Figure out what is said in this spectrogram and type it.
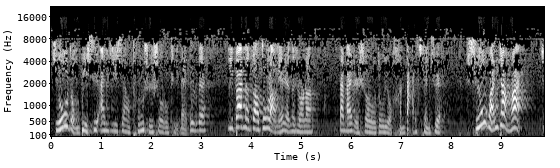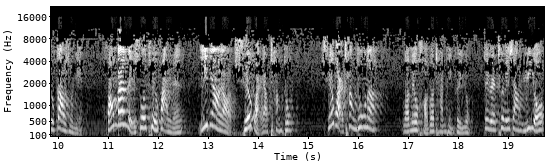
九种必需氨基酸要同时摄入体内，对不对？一般呢，到中老年人的时候呢，蛋白质摄入都有很大的欠缺。循环障碍就告诉你，黄斑萎缩退化的人一定要要血管要畅通，血管畅通呢，我们有好多产品可以用，对不对？特别像鱼油。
